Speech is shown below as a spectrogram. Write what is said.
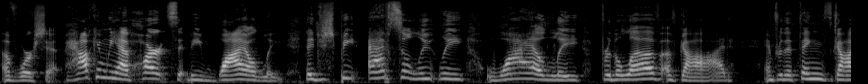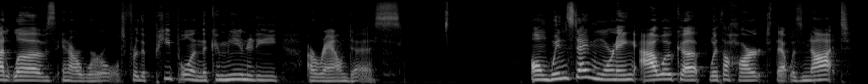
of Worship. How can we have hearts that be wildly? They just beat absolutely wildly for the love of God and for the things God loves in our world, for the people and the community around us. On Wednesday morning, I woke up with a heart that was not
